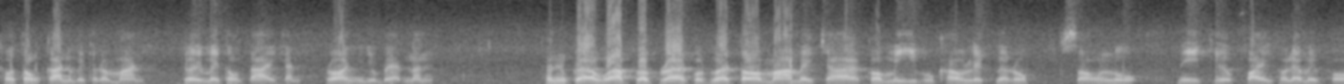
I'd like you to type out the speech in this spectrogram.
เขาต้องการไปทรมาน โดยไม่ต้องตายกัน ร้อนกันอยู่แบบนั้น ท่านกล่าวว่าเพราะปรากฏว่าต่อมาไม่ช้าก็มีภูเขาเหล็กนรกสองลูก นี่เจอไฟเขาแล้วไม่พอ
